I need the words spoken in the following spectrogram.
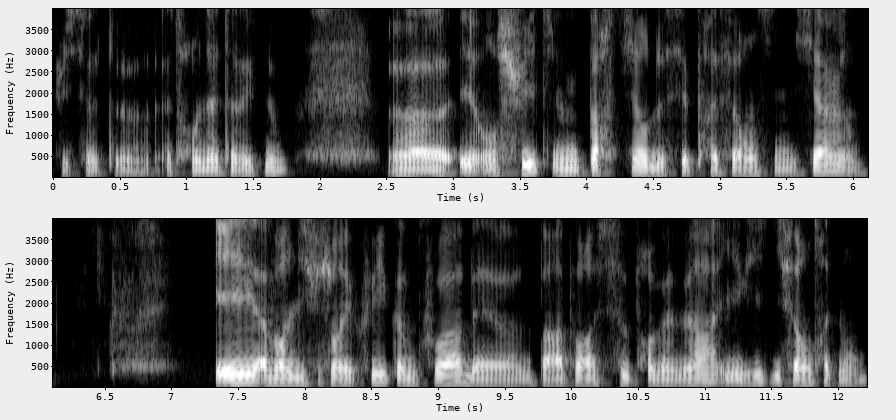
puisse être, honnête avec nous. Euh, et ensuite partir de ses préférences initiales et avoir une discussion avec lui comme quoi ben, par rapport à ce problème-là, il existe différents traitements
